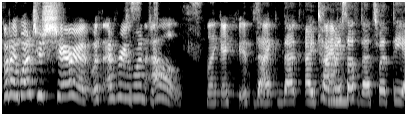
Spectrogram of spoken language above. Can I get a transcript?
but I want to share it with everyone else. Like I, it's that like that I tell I'm- myself that's what the,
